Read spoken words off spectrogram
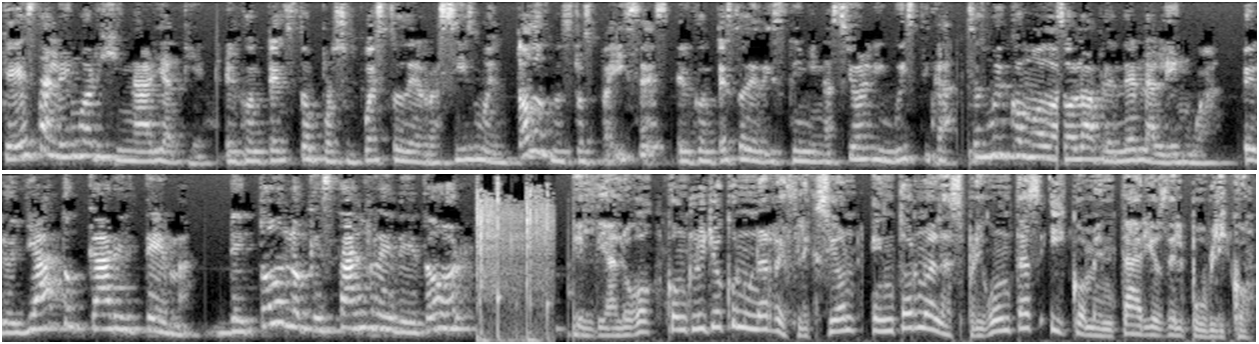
que esta lengua originaria tiene. El contexto, por supuesto, de racismo en todos nuestros países, el contexto de discriminación lingüística. Es muy cómodo solo aprender la lengua, pero ya tocar el tema de todo lo que está alrededor el diálogo concluyó con una reflexión en torno a las preguntas y comentarios del público.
